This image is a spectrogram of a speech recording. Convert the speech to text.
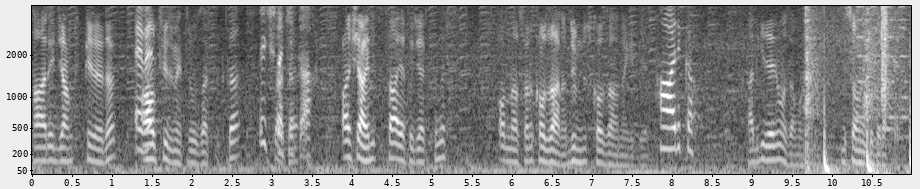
Tarih Cantık Pide'den Evet. 600 metre uzaklıkta. 3 zaten- dakika. Aşağı inip sağ yapacaksınız. Ondan sonra Kozağına, dümdüz Kozağına gidiyor. Harika. Hadi gidelim o zaman. Bir sonraki durak.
